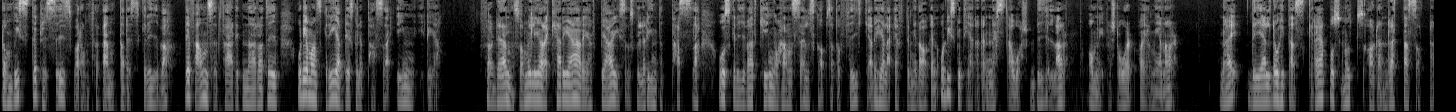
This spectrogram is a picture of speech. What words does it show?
de visste precis vad de förväntades skriva. Det fanns ett färdigt narrativ och det man skrev det skulle passa in i det. För den som ville göra karriär i FBI så skulle det inte passa att skriva att King och hans sällskap satt och fikade hela eftermiddagen och diskuterade nästa års bilar. Om ni förstår vad jag menar. Nej, det gällde att hitta skräp och smuts av den rätta sorten.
